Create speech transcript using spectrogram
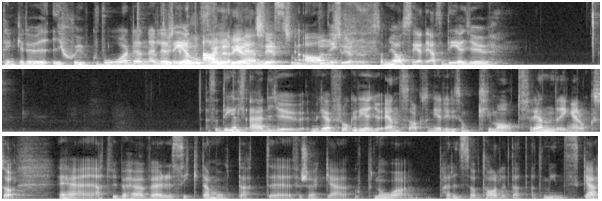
Tänker du i sjukvården eller jag rent nog allmänt? generellt sett, som ja, du ser det. Som jag ser det. Alltså det är ju... Alltså dels är det ju, miljöfrågor är ju en sak, sen är det ju liksom klimatförändringar också. Eh, att vi behöver sikta mot att eh, försöka uppnå Parisavtalet, att, att minska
